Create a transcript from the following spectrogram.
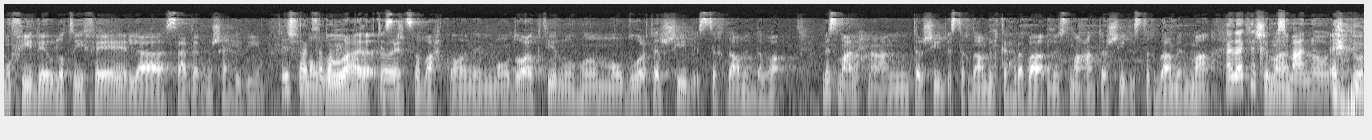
مفيدة ولطيفة للسادة المشاهدين. الموضوع يسعد صباحكم. الموضوع كثير مهم موضوع ترشيد استخدام الدواء. نسمع نحن عن ترشيد استخدام الكهرباء بنسمع عن ترشيد استخدام الماء. هذا أكثر شيء بنسمع عنه دكتور.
